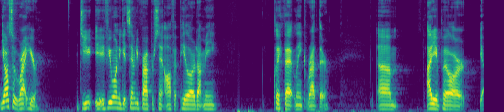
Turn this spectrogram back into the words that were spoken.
you also right here. Do you if you want to get 75% off at plr.me, click that link right there. Um, IDPLR, yeah.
